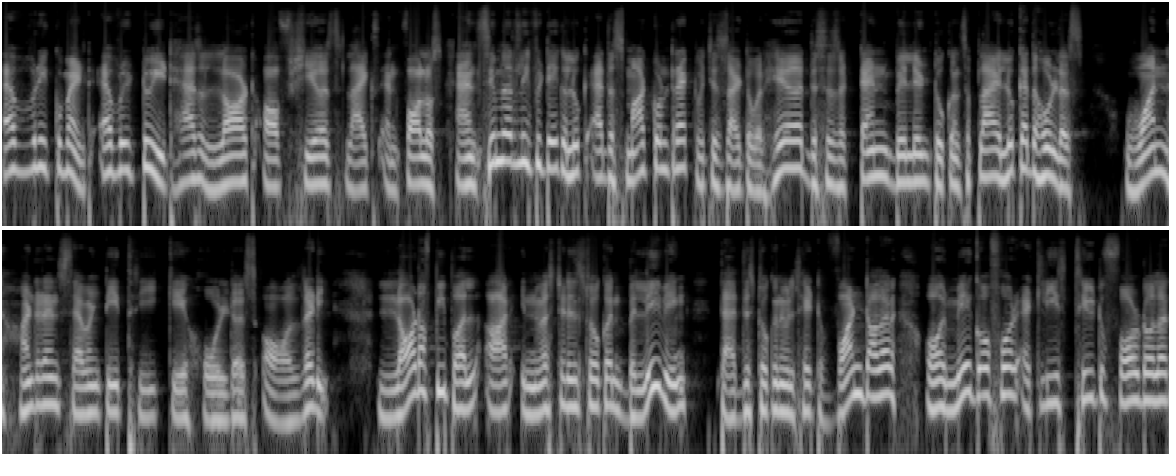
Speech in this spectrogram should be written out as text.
Every comment every tweet has a lot of shares likes and follows. And similarly if we take a look at the smart contract which is right over here this is a 10 billion token supply. Look at the holders. 173k holders already. Lot of people are invested in this token believing that this token will hit one dollar or may go for at least three to four dollar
